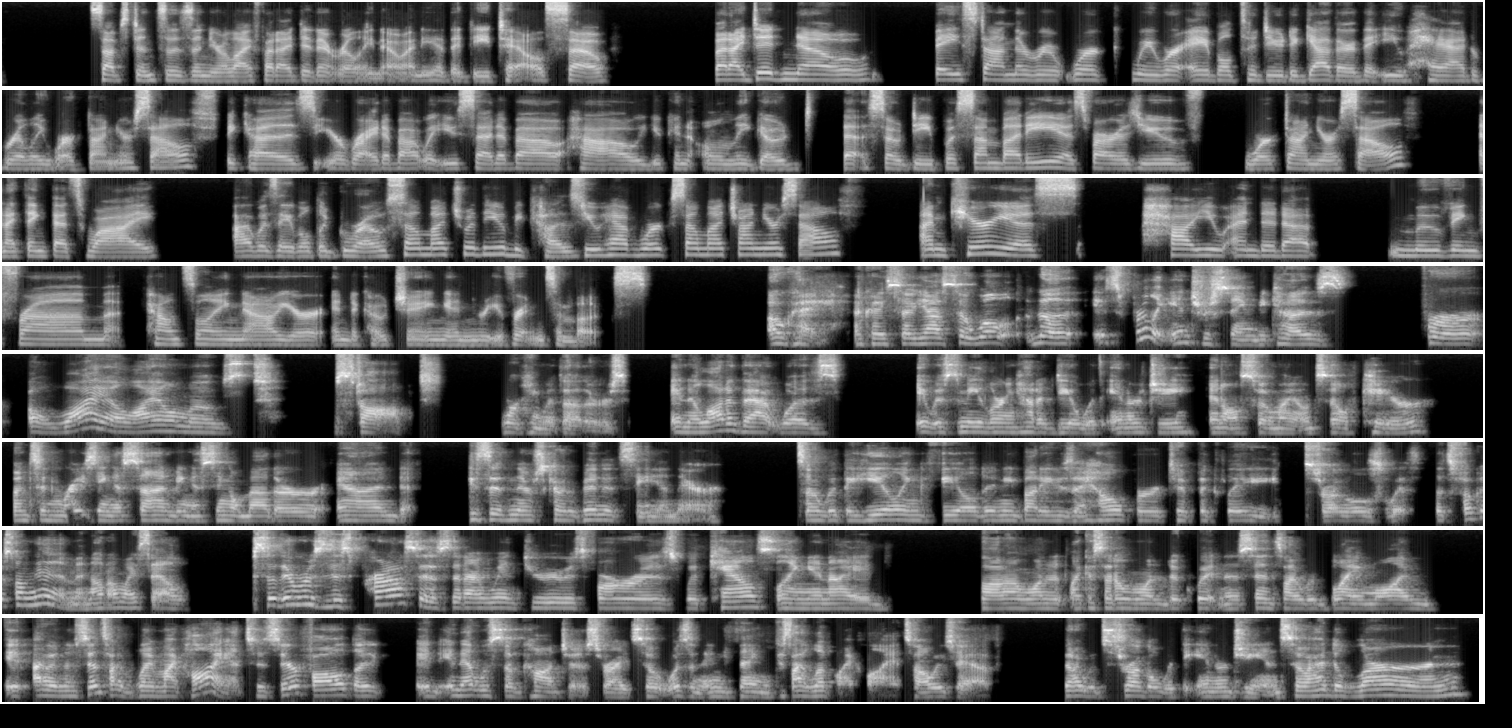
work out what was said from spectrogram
substances in your life, but I didn't really know any of the details. So, but I did know based on the work we were able to do together that you had really worked on yourself because you're right about what you said about how you can only go so deep with somebody as far as you've worked on yourself and I think that's why I was able to grow so much with you because you have worked so much on yourself. I'm curious how you ended up moving from counseling. Now you're into coaching and you've written some books. Okay. Okay. So yeah. So well, the it's really interesting because for a while I almost stopped working with others, and a lot of that was it was me learning how to deal with energy and also my own self care once in raising a son, being a single mother, and because then there's codependency in there. So with the healing field, anybody who's a helper typically struggles with let's focus on them and not on myself. So there was this process that I went through as far as with counseling, and I had thought I wanted, like I said, I wanted to quit. In a sense, I would blame. Well, I'm. It, I, in a sense, I blame my clients. It's their fault, like, and, and that was subconscious, right? So it wasn't anything because I love my clients, I always have. But I would struggle with the energy, and so I had to learn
